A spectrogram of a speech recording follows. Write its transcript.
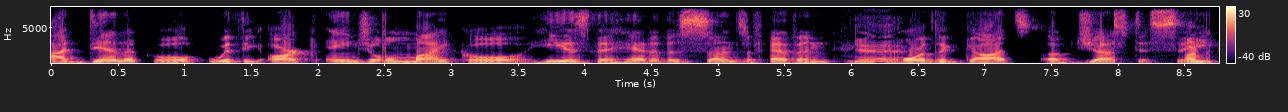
identical with the archangel Michael. He is the head of the sons of heaven Yeah. or the gods of justice. See, I'm,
